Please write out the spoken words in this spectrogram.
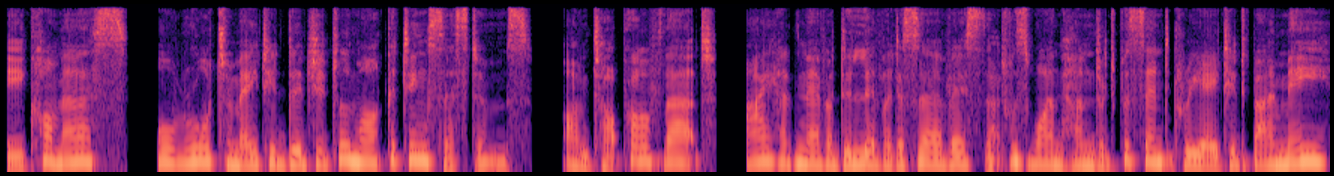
e-commerce, or automated digital marketing systems. On top of that, I had never delivered a service that was 100% created by me,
